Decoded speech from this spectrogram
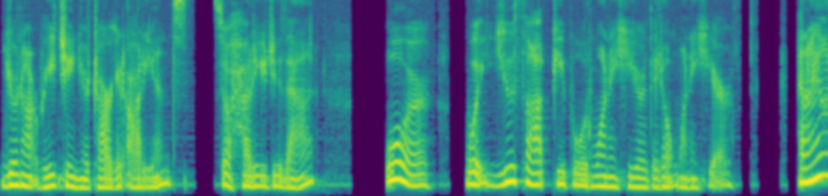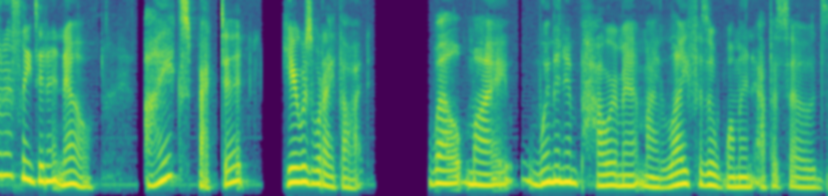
you're not reaching your target audience. So, how do you do that? Or what you thought people would want to hear, they don't want to hear. And I honestly didn't know. I expected, here was what I thought. Well, my women empowerment, my life as a woman episodes,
